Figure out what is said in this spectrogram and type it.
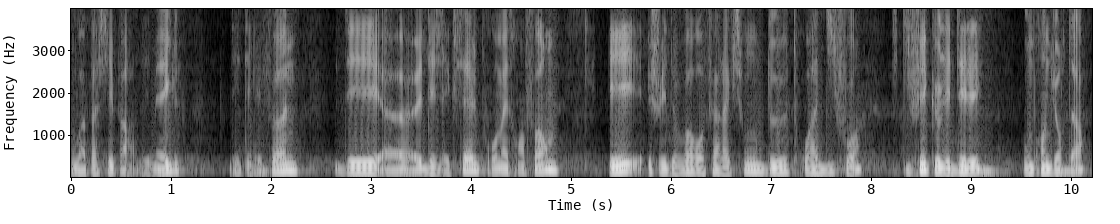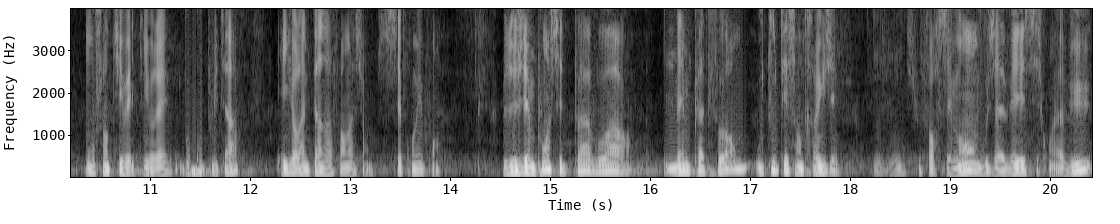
on va passer par des mails, des téléphones, des, euh, des Excel pour remettre en forme, et je vais devoir refaire l'action deux, trois, dix fois, ce qui fait que les délais vont prendre du retard, mon chantier va être livré beaucoup plus tard, et il y aura une perte d'information. C'est le premier point. Le deuxième point, c'est de ne pas avoir une même plateforme où tout est centralisé. Mhm. Parce que forcément, vous avez, c'est ce qu'on a vu,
